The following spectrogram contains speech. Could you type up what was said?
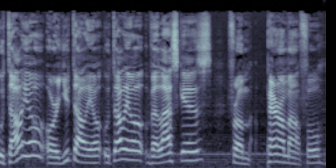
Utalio or Utalio Utalio Velasquez from Paramount Fool.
